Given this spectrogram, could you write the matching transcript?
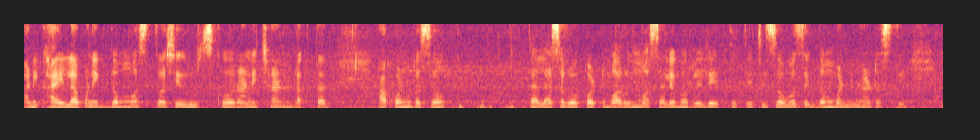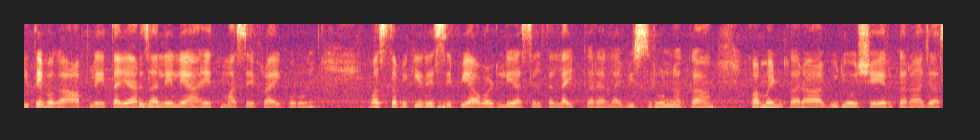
आणि खायला पण एकदम मस्त असे रुचकर आणि छान लागतात. आपण कसं त्याला सगळं कट मारून मसाले भरलेले आहेत तर त्याची चवच एकदम भन्नाट असते. इथे बघा आपले तयार झालेले आहेत मासे फ्राय करून. मस्तपैकी रेसिपी आवडली असेल तर लाईक करायला विसरू नका. कमेंट करा व्हिडिओ शेअर करा जास्त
